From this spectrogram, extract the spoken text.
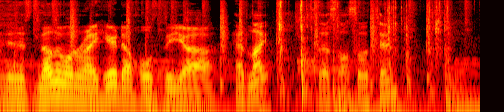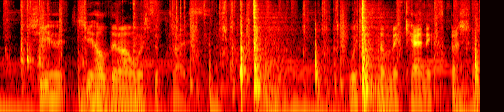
And then there's another one right here that holds the uh, headlight. So that's also a 10. She, she held it on with zip ties, which is the mechanic special.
